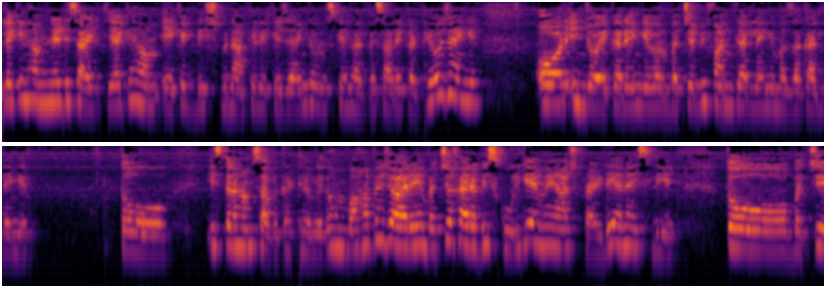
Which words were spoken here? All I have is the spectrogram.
लेकिन हमने डिसाइड किया कि हम एक एक डिश बना के लेके जाएँगे और उसके घर पे सारे इकट्ठे हो जाएँगे और इंजॉय करेंगे और बच्चे भी फन कर लेंगे, मज़ा कर लेंगे। तो इस तरह हम सब इकट्ठे होंगे। तो हम वहाँ पे जा रहे हैं। बच्चे, खैर, अभी स्कूल गए हुए आज फ्राइडे है ना, इसलिए। तो बच्चे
